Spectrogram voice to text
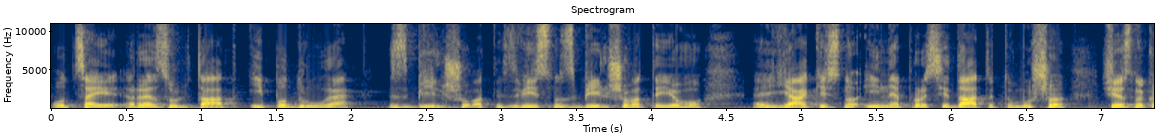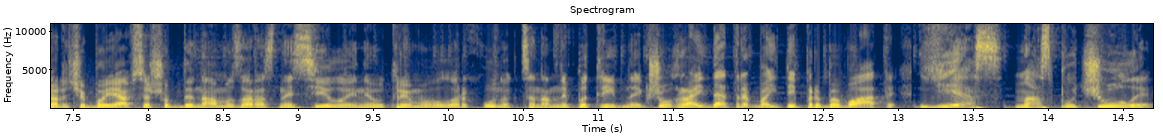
оцей результат, і по-друге, збільшувати. Звісно, збільшувати його е, якісно і не просідати, тому що, чесно кажучи, боявся, щоб Динамо зараз не сіло і не утримувало рахунок. Це нам не потрібно. Якщо гра йде, треба йти прибивати. Єс! Нас почули.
